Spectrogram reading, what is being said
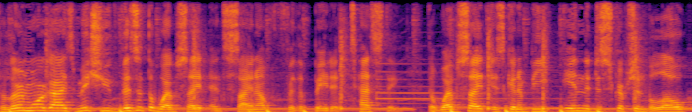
To learn more, guys, make sure you visit the website and sign up for the beta testing. The website is going to be in the description below.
